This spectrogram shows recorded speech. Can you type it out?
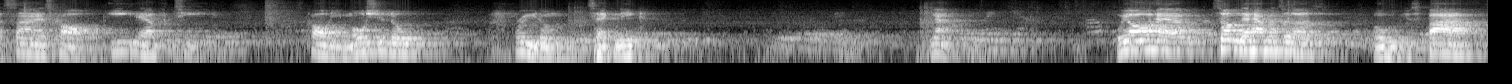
a science called EFT. It's called Emotional Freedom Technique. Now, we all have something that happened to us when we was five,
